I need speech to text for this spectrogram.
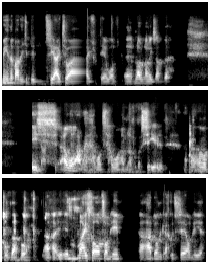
Me and the manager didn't see eye to eye from day one. Um, Rowan Alexander is I won't I won't, I won't, I won't I'm not going to sit here and I'm above that. But I, I, my thoughts on him, I don't think I could say on here,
